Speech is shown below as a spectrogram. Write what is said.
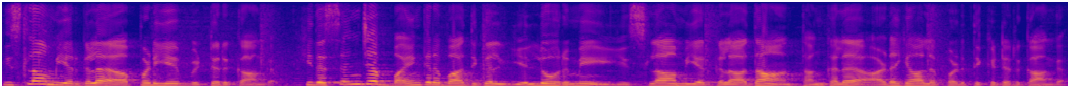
இஸ்லாமியர்களை அப்படியே விட்டிருக்காங்க. இதை செஞ்ச பயங்கரவாதிகள் எல்லோருமே இஸ்லாமியர்களாக தான் தங்களை அடையாளப்படுத்திக்கிட்டு இருக்காங்க.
